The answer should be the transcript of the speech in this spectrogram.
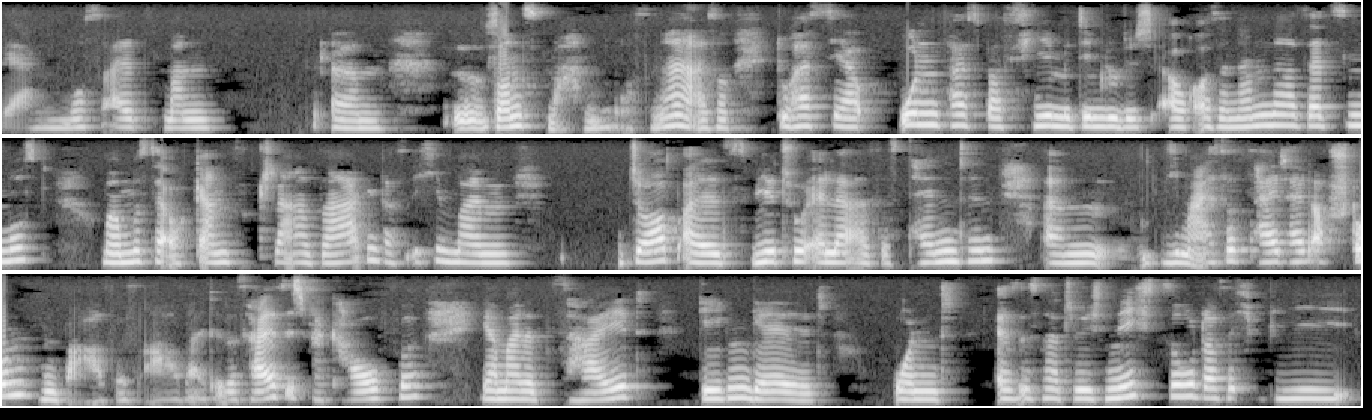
werden muss, als man ähm, sonst machen muss. Ne? Also du hast ja unfassbar viel, mit dem du dich auch auseinandersetzen musst. Man muss ja auch ganz klar sagen, dass ich in meinem Job als virtuelle Assistentin ähm, die meiste Zeit halt auf Stundenbasis arbeite. Das heißt, ich verkaufe ja meine Zeit gegen Geld. Und es ist natürlich nicht so, dass ich wie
